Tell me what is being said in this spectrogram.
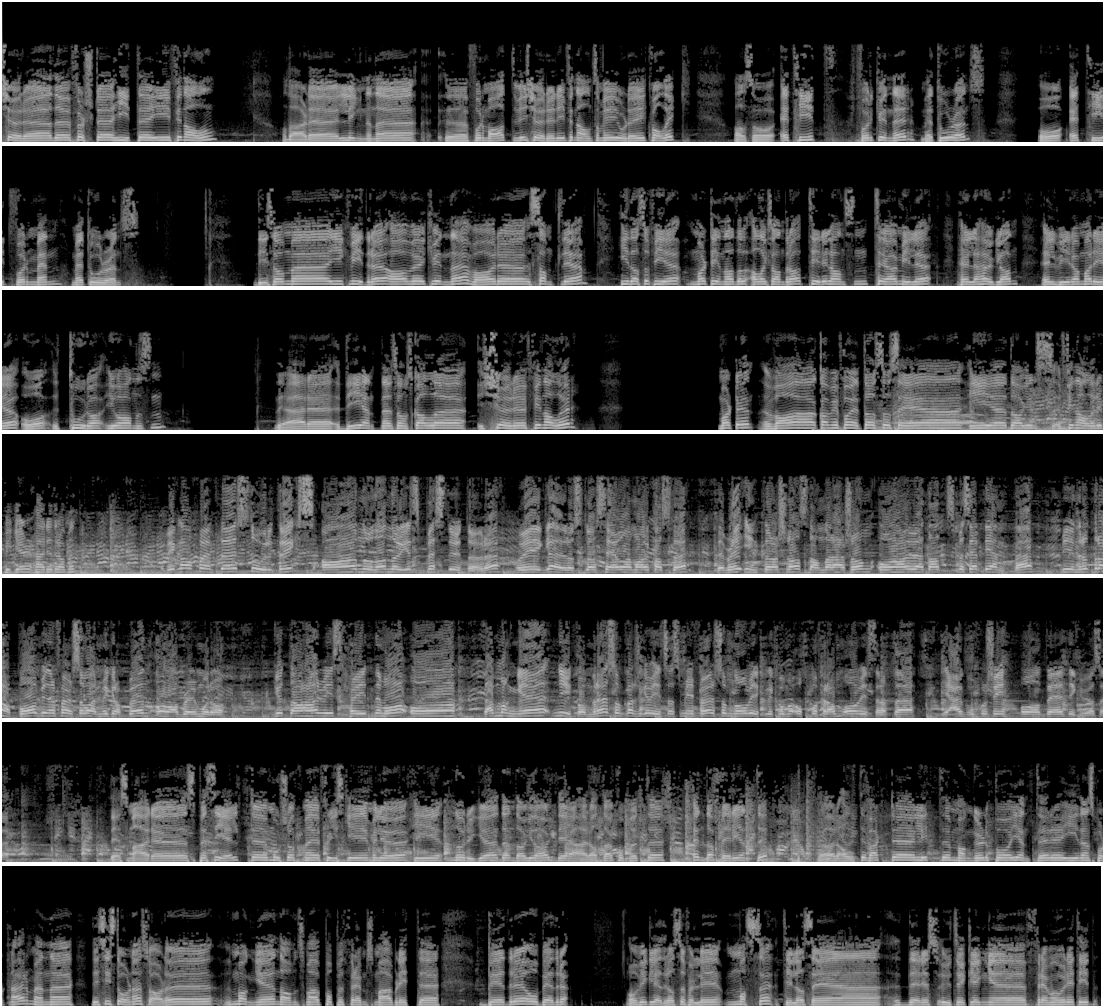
kjøre det første heatet i finalen. Og da er det lignende eh, format vi kjører i finalen som vi gjorde i kvalik. Altså ett heat for kvinner med to runs, og ett heat for menn med to runs. De som eh, gikk videre av kvinnene, var eh, samtlige Ida Sofie, Martina Alexandra, Tiril Hansen, Thea Emilie, Helle Haugland, Elvira Marie og Tora Johannessen. Det er eh, de jentene som skal eh, kjøre finaler. Martin, hva kan vi forvente oss å se eh, i dagens finaler i Big Air her i Drammen? Vi kan forvente store triks av noen av Norges beste utøvere. Og vi gleder oss til å se hva de har å kaste. Det blir internasjonal standard her sånn, og vi vet at spesielt jentene begynner å dra på, begynner å føle seg varme i kroppen, og da blir det moro. Gutta har vist høyt nivå, og det er mange nykommere som kanskje ikke har vist seg så mye før, som nå virkelig kommer opp og fram og viser at eh, de er gode på ski, og det digger vi å se. Det som er eh, spesielt eh, morsomt med freeski-miljøet i Norge den dag i dag, det er at det har kommet enda flere jenter. Det har alltid vært litt mangel på jenter i den sporten her, men de siste årene så har det mange navn som har poppet frem som er blitt bedre og bedre. Og vi gleder oss selvfølgelig masse til å se deres utvikling eh, fremover i tid.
